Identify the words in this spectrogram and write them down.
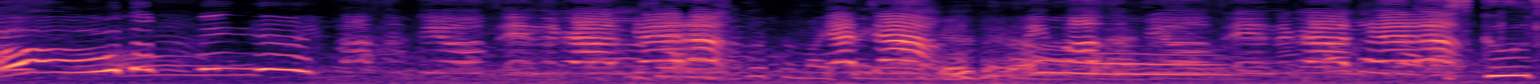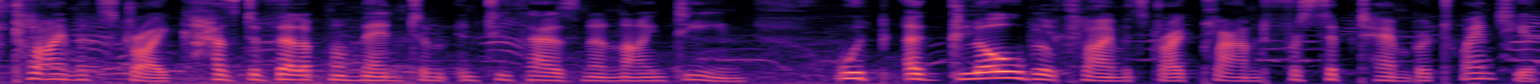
Oh, the finger! Fossil fuels in the ground, get up! Get down! Leave fossil fuels in the ground, get The up! school's climate strike has developed momentum in 2019 with a global climate strike planned for September 20th.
